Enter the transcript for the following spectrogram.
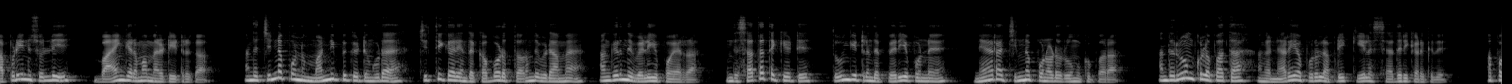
அப்படின்னு சொல்லி பயங்கரமாக மிரட்டிட்டு இருக்கா. அந்த சின்ன பொண்ணு மன்னிப்பு கேட்டும் கூட சித்திக்காரி அந்த கபோர்டை திறந்து விடாமல் அங்கேருந்து வெளியே போயிடுறா. இந்த சத்தத்தை கேட்டு தூங்கிட்டு இருந்த பெரிய பொண்ணு நேராக சின்ன பொண்ணோட ரூமுக்கு போறா. அந்த ரூம்குள்ளே பார்த்தா அங்கே நிறைய பொருள் அப்படியே கீழே செதறி கிடக்குது. அப்போ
